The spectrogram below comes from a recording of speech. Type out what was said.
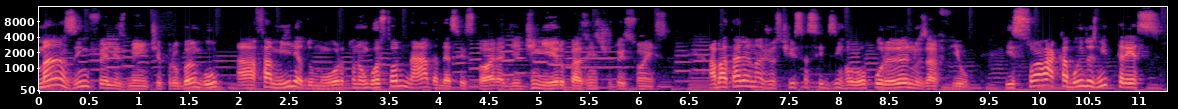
Mas, infelizmente para o Bangu, a família do morto não gostou nada dessa história de dinheiro para as instituições. A batalha na justiça se desenrolou por anos a fio e só acabou em 2003.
